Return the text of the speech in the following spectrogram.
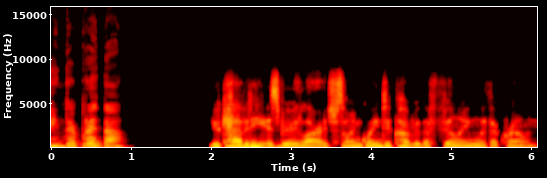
interpreta. Your cavity is very large, so I'm going to cover the filling with a crown.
